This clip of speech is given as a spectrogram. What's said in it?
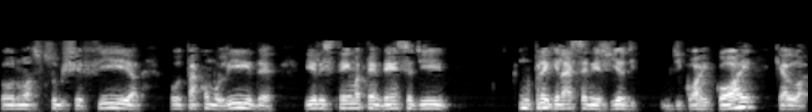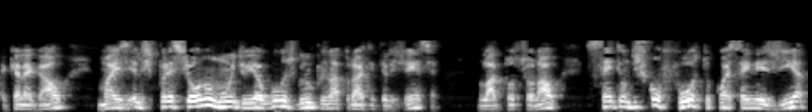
ou numa subchefia, ou está como líder, e eles têm uma tendência de impregnar essa energia de corre-corre, que, é, que é legal, mas eles pressionam muito, e alguns grupos naturais de inteligência, do lado profissional, sentem um desconforto com essa energia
